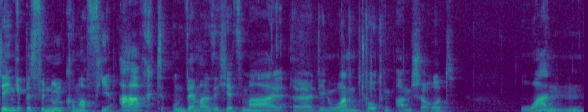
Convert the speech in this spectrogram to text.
Den gibt es für 0,48 und wenn man sich jetzt mal äh, den One-Token anschaut, One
